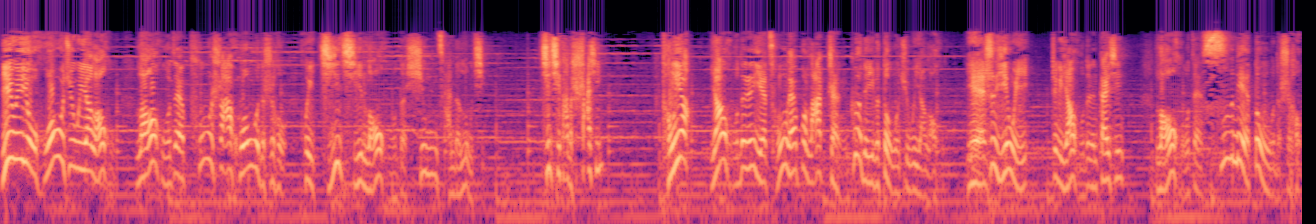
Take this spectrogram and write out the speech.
因为用活物去喂养老虎，老虎在扑杀活物的时候会激起老虎的凶残的怒气，激起它的杀心。同样，养虎的人也从来不拿整个的一个动物去喂养老虎，也是因为这个养虎的人担心，老虎在撕裂动物的时候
